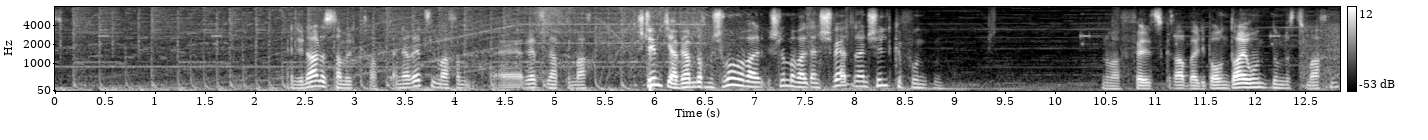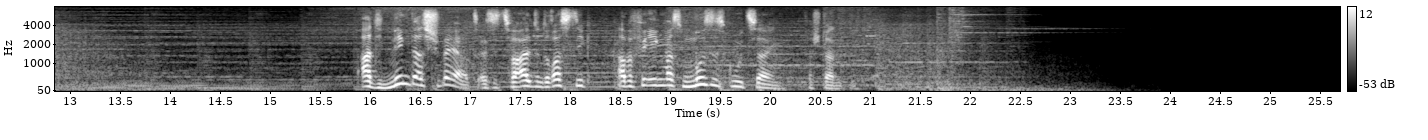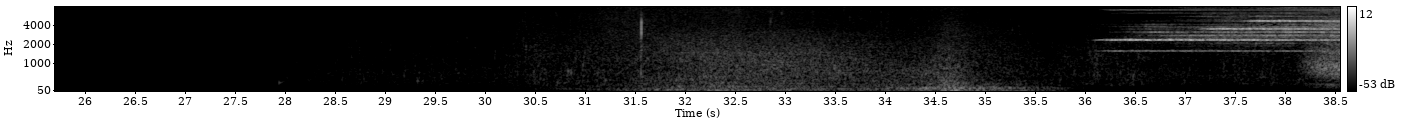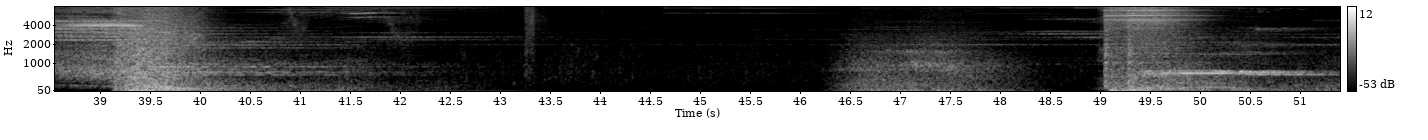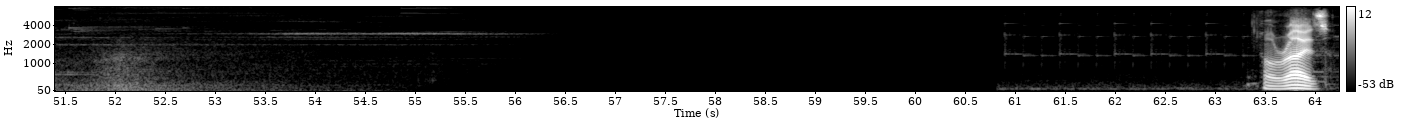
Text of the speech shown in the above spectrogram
Ein Dynalus sammelt Kraft. Eine Rätsel machen, äh, rätselhafte Macht. Stimmt ja, wir haben doch im Schlummerwald, Schlummerwald ein Schwert und ein Schild gefunden. Nochmal Felsgrab, weil die brauchen drei Runden, um das zu machen. Die nimmt das Schwert. Es ist zwar alt und rostig, aber für irgendwas muss es gut sein. Verstanden. Alright.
